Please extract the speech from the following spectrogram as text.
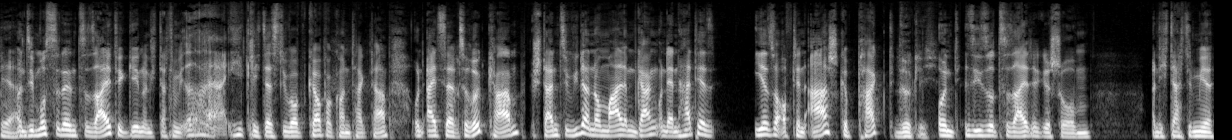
Ja. Und sie musste dann zur Seite gehen. Und ich dachte mir, ah, eklig, dass die überhaupt Körperkontakt haben. Und als er zurückkam, stand sie wieder normal im Gang und dann hat er ihr so auf den Arsch gepackt. Wirklich? Und sie so zur Seite geschoben. Und ich dachte mir,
